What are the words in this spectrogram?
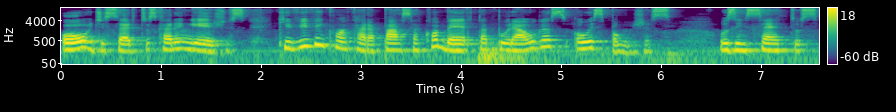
Ou de certos caranguejos, que vivem com a carapaça coberta por algas ou esponjas. Os insetos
